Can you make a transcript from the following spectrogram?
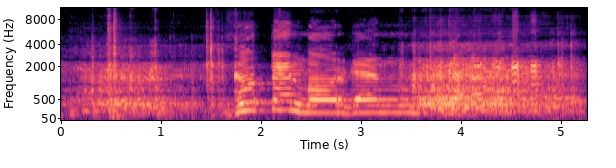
Guten Morgen!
